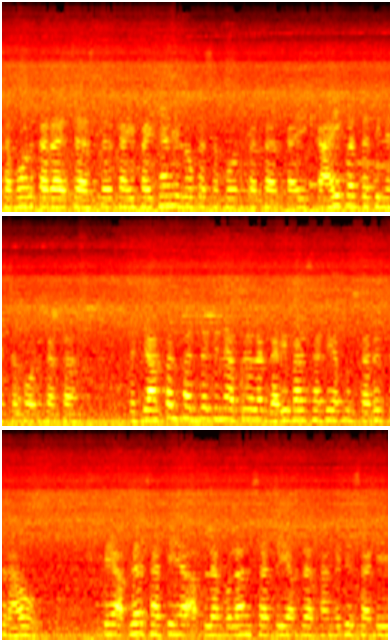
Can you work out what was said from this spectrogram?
सपोर्ट करायचं असतं काही पैशाने लोक सपोर्ट करतात काही काही पद्धतीने सपोर्ट करतात. तर ज्या पण पद्धतीने आपल्याला गरिबांसाठी आपण करत राहू ते आपल्यासाठी आपल्या मुलांसाठी आपल्या फॅमिलीसाठी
